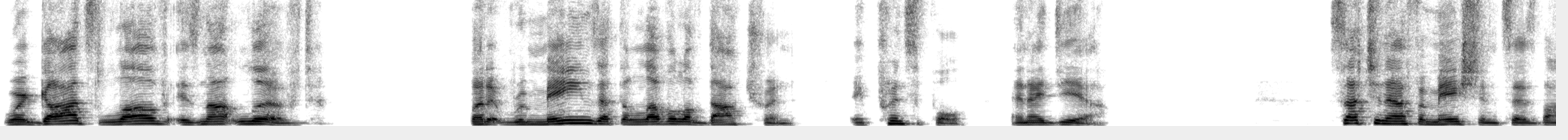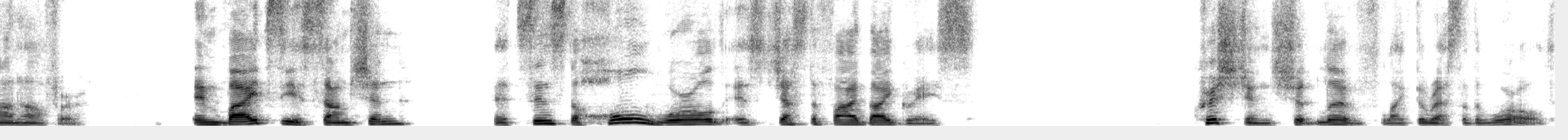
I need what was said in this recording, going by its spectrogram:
where God's love is not lived, but it remains at the level of doctrine, a principle, an idea. Such an affirmation, says Bonhoeffer, invites the assumption that since the whole world is justified by grace, Christians should live like the rest of the world.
